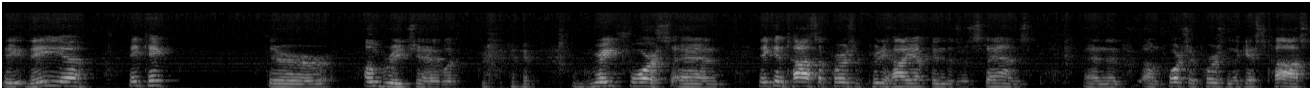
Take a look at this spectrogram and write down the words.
they they uh, they take their umbrage uh, with great force, and they can toss a person pretty high up into the stands. And the unfortunate person that gets tossed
